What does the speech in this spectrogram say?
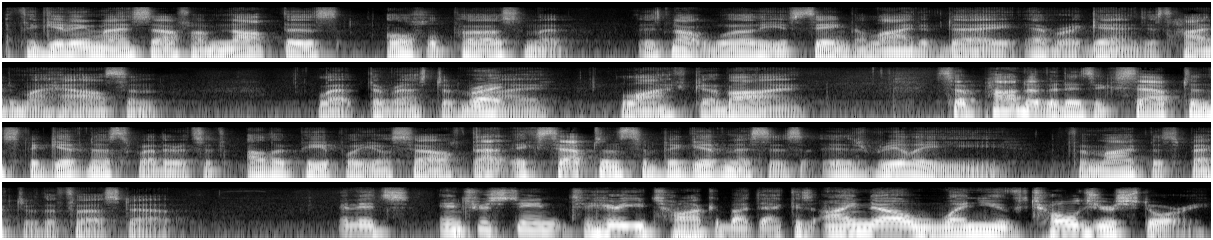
forgiving myself. I'm not this awful person that is not worthy of seeing the light of day ever again. Just hide in my house and let the rest of right. my life go by. So part of it is acceptance, forgiveness, whether it's of other people, yourself. That acceptance and forgiveness is, is really from my perspective, the first step. And it's interesting to hear you talk about that because I know when you've told your story,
